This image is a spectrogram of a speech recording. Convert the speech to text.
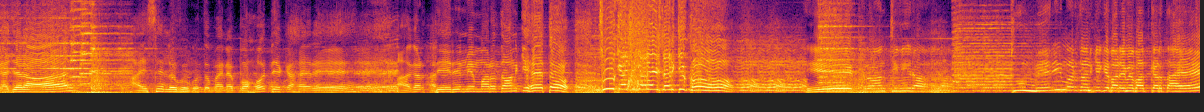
गजराज ऐसे लोगों को तो मैंने बहुत देखा है रे। अगर तेरे में मर्दान की है तो करे इस लड़की को। हे क्रांतिवीरा तू मेरी मर्दानगी के बारे में बात करता है?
